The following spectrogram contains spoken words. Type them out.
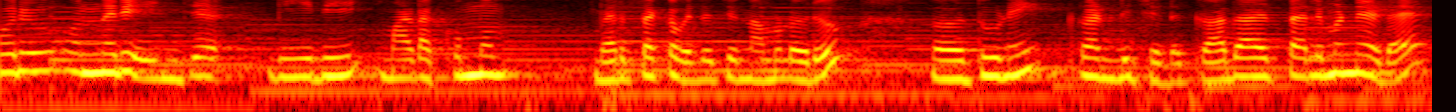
ഒരു ഒന്നര ഇഞ്ച് വീതി മടക്കുമ്പം വരത്തക്ക വിധത്തിൽ നമ്മളൊരു തുണി കണ്ടിച്ചെടുക്കുക. അതായത് തലമണ്ണയുടെ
